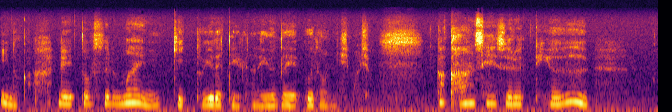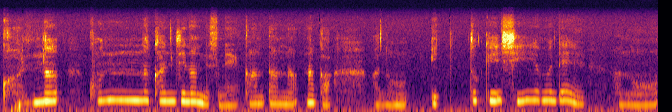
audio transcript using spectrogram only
いいのか。冷凍する前にきっと茹でているのでゆでうどんにしましょう。が完成するっていうこんなこんな感じなんですね。簡単な。なんかあの一時 CM であの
